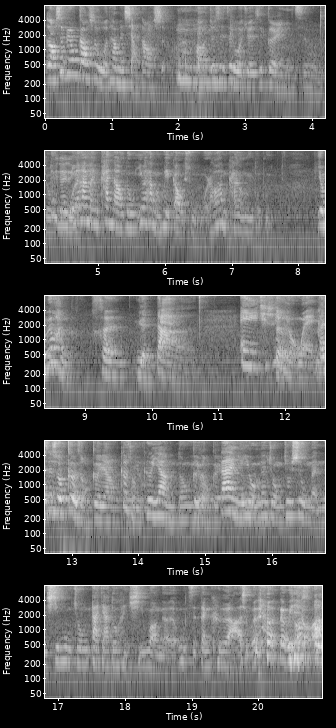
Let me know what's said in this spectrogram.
老师不用告诉我他们想到什么，好，就是这个我觉得是个人隐私，我们就对对对，因为他们看到东西，因为他们会告诉我，然后他们看到东西都不一样。有没有很很远大？哎，其实有哎，还是说各种各样，各种各样都有。当然也有那种就是我们心目中大家都很希望的物质登科啊什么的 都有啊。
